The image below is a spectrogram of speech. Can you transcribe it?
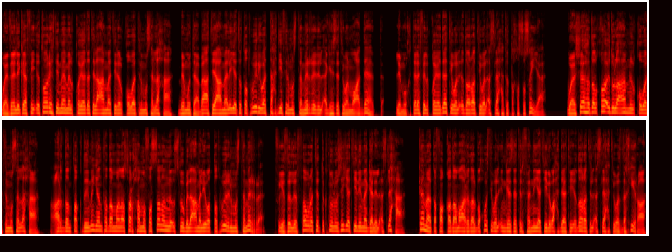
وذلك في إطار اهتمام القيادة العامة للقوات المسلحة بمتابعة عملية التطوير والتحديث المستمر للأجهزة والمعدات لمختلف القيادات والإدارات والأسلحة التخصصية. وشاهد القائد العام للقوات المسلحة عرضا تقديميا تضمن شرحا مفصلا لأسلوب العمل والتطوير المستمر في ظل الثورة التكنولوجية لمجال الأسلحة. كما تفقد معرض البحوث والإنجازات الفنية لوحدات إدارة الأسلحة والذخيرة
